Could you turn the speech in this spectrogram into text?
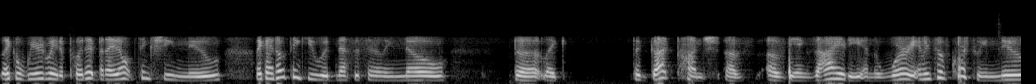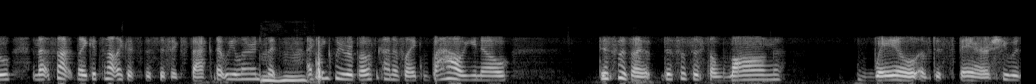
like a weird way to put it, but I don't think she knew. Like I don't think you would necessarily know the like the gut punch of of the anxiety and the worry. I mean, so of course we knew, and that's not like it's not like a specific fact that we learned, but mm-hmm. I think we were both kind of like, wow, you know, this was a this was just a long wail of despair. She was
